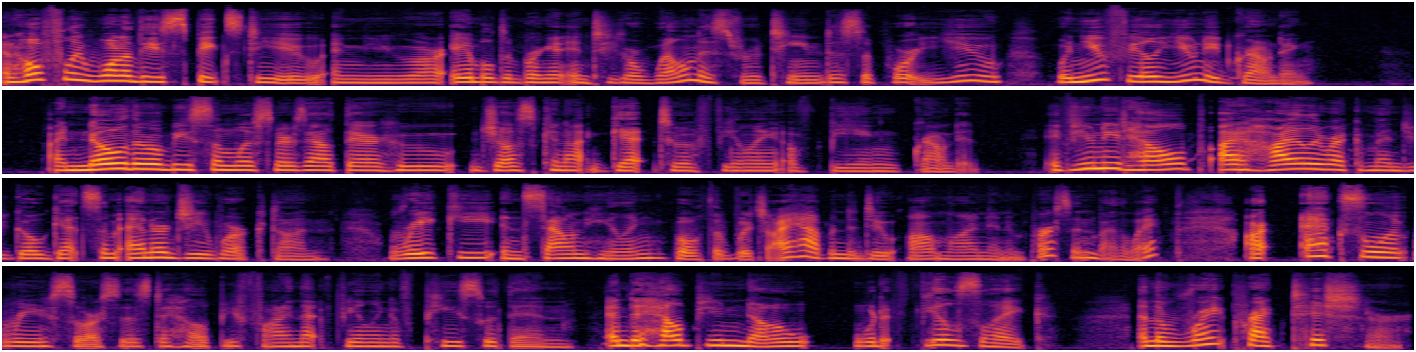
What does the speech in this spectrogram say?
And hopefully, one of these speaks to you and you are able to bring it into your wellness routine to support you when you feel you need grounding. I know there will be some listeners out there who just cannot get to a feeling of being grounded. If you need help, I highly recommend you go get some energy work done. Reiki and sound healing, both of which I happen to do online and in person, by the way, are excellent resources to help you find that feeling of peace within and to help you know what it feels like. And the right practitioner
